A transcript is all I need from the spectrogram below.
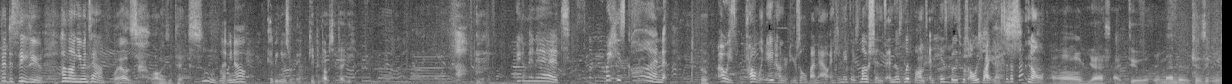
Glad to see you. How long you in town? Well, as long as it takes. Ooh, let me know. Could be newsworthy. Keep you posted, Peggy. Wait a minute. Wait, he's gone. Who? Oh, he's probably 800 years old by now, and he made those lotions and those lip balms, and his booth was always right next to the Sentinel. Oh yes, I do remember because it was,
